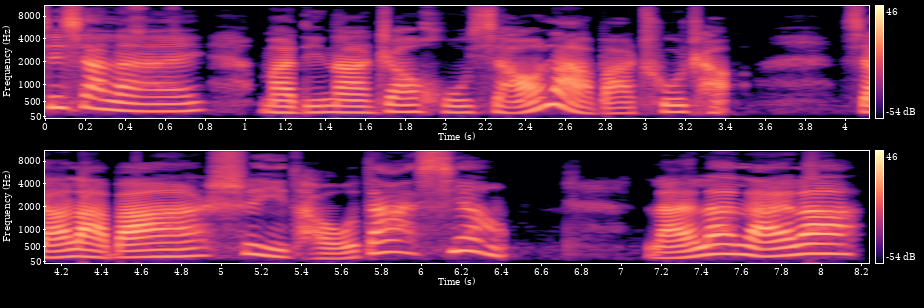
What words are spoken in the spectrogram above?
接下来，玛蒂娜招呼小喇叭出场。小喇叭是一头大象。来了来了，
